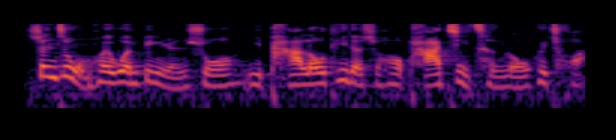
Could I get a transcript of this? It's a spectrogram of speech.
甚至我们会问病人说，你爬楼梯的时候爬几层楼会喘？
